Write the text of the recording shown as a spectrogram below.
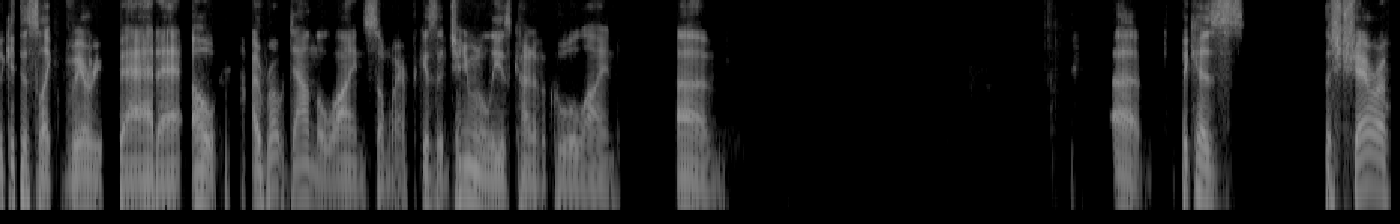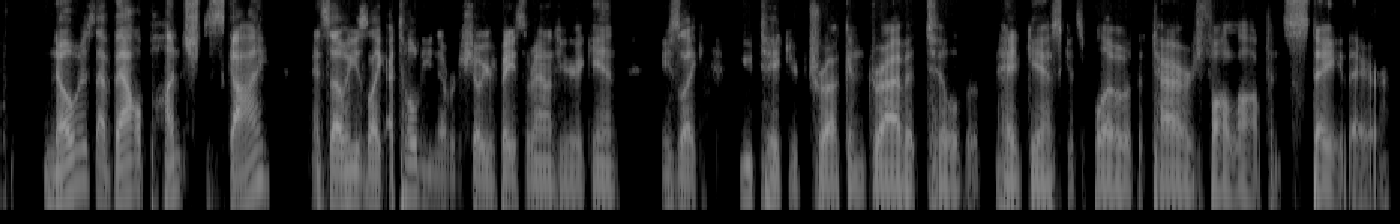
We get this like very bad at. Oh, I wrote down the line somewhere because it genuinely is kind of a cool line. Um, uh, because the sheriff knows that Val punched Sky, and so he's like, "I told you never to show your face around here again." He's like, "You take your truck and drive it till the head gaskets blow, the tires fall off, and stay there."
